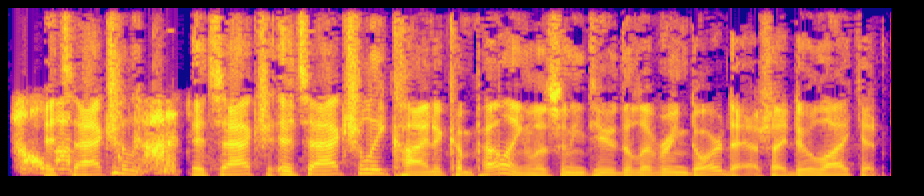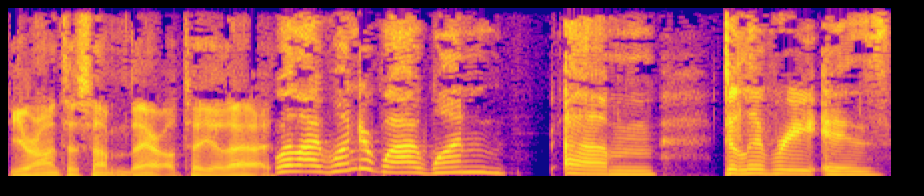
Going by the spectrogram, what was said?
How it's actually you gotta- it's actually it's actually kind of compelling listening to you delivering DoorDash. I do like it. You're onto something there. I'll tell you that. Well, I wonder why one um, delivery is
